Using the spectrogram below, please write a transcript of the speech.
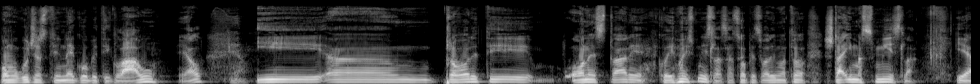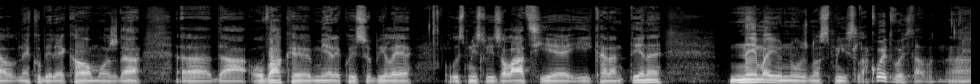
po mogućnosti ne gubiti glavu, jel? I um, provoditi one stvari koje imaju smisla. Sad se opet svodimo to šta ima smisla. Jel, neko bi rekao možda uh, da ovakve mjere koje su bile u smislu izolacije i karantene nemaju nužno smisla. Koji je tvoj stav? A,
